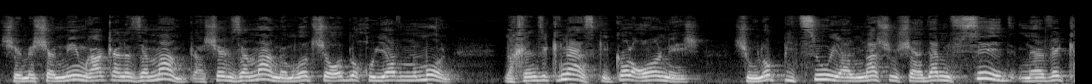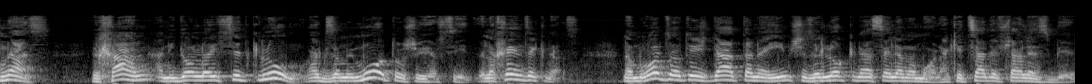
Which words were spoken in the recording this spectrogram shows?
שמשלמים רק על הזמם, כאשר זמם, למרות שעוד לא חויב ממון. לכן זה קנס, כי כל עונש שהוא לא פיצוי על משהו שאדם הפסיד, מהווה קנס. וכאן הנידון לא הפסיד כלום, רק זממו אותו שהוא יפסיד, ולכן זה קנס. למרות זאת יש דעת תנאים שזה לא קנס אלא ממון. הכיצד אפשר להסביר?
